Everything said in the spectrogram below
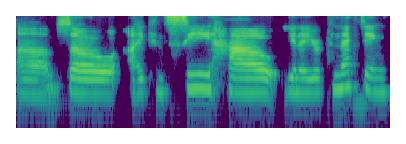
Um, so i can see how you know you're connecting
